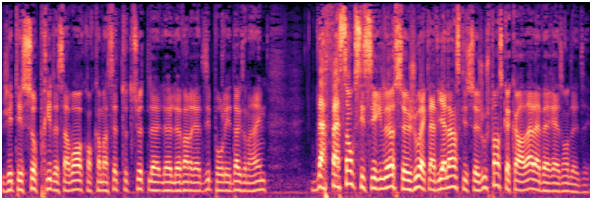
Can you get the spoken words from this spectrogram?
j'ai été surpris de savoir qu'on recommençait tout de suite le, vendredi pour les Ducks d'Anaheim de la façon que ces séries-là se jouent, avec la violence qu'ils se jouent, je pense que Carlisle avait raison de dire.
